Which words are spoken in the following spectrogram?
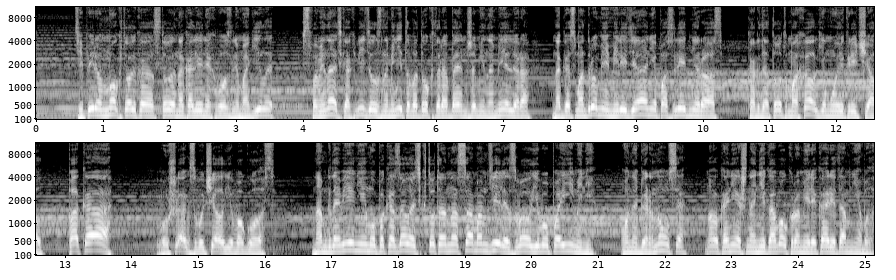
Теперь он мог только, стоя на коленях возле могилы, вспоминать, как видел знаменитого доктора Бенджамина Меллера на космодроме Меридиане последний раз, когда тот махал ему и кричал «Пока!». В ушах звучал его голос. На мгновение ему показалось, кто-то на самом деле звал его по имени. Он обернулся, но, конечно, никого, кроме Рикари, там не было.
